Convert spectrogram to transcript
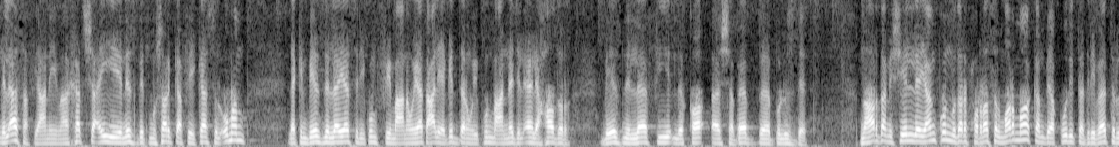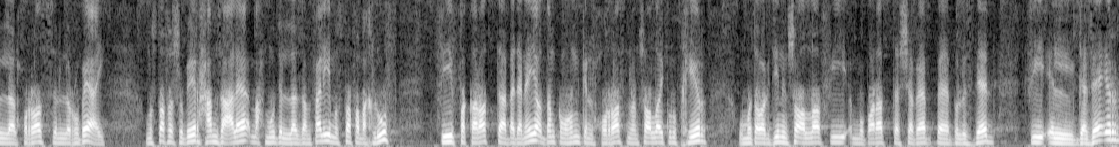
للأسف يعني ما خدش أي نسبة مشاركة في كأس الأمم لكن بإذن الله ياسر يكون في معنويات عالية جدا ويكون مع النادي الأهلي حاضر بإذن الله في لقاء شباب بلوزداد. النهارده ميشيل يانكون مدرب حراس المرمى كان بيقود التدريبات الحراس الرباعي مصطفى شوبير حمزة علاء محمود الزنفلي مصطفى مخلوف في فقرات بدنية قدامكم ممكن الحراس إن شاء الله يكونوا بخير ومتواجدين إن شاء الله في مباراة شباب بلوزداد في الجزائر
